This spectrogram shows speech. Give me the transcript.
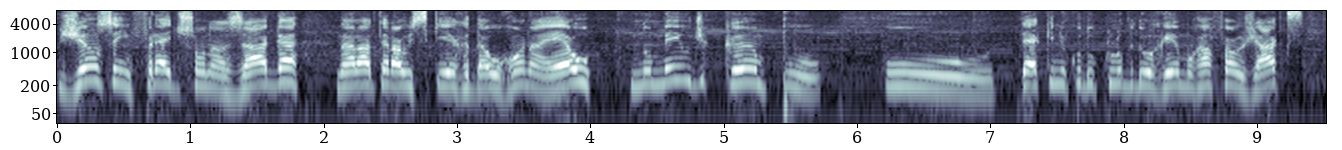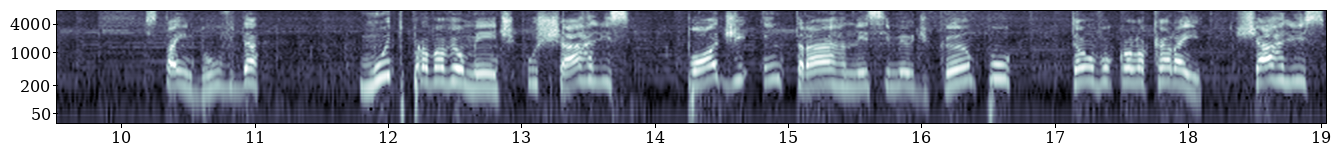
Jansen Fredson na zaga, na lateral esquerda o Ronael, no meio de campo o técnico do clube do Remo, Rafael Jacques, está em dúvida. Muito provavelmente o Charles pode entrar nesse meio de campo. Então eu vou colocar aí Charles,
